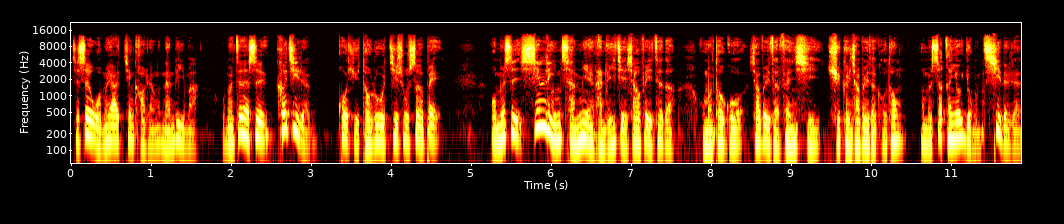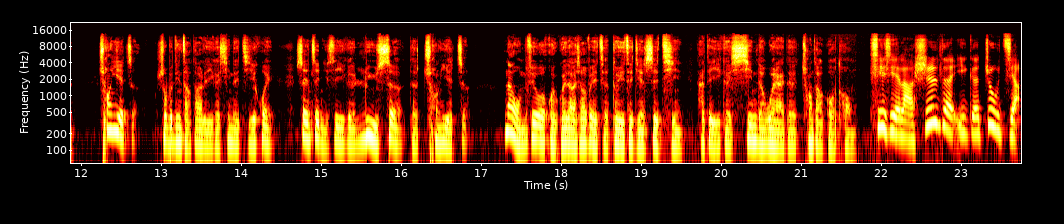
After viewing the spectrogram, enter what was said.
只是我们要先考量能力嘛。我们真的是科技人，或许投入技术设备；我们是心灵层面很理解消费者的，我们透过消费者分析去跟消费者沟通。我们是很有勇气的人，创业者说不定找到了一个新的机会，甚至你是一个绿色的创业者，那我们最后回归到消费者对于这件事情他的一个新的未来的创造沟通。谢谢老师的一个注脚。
